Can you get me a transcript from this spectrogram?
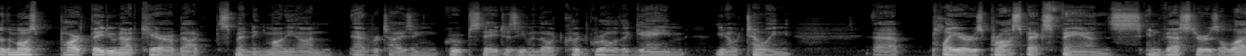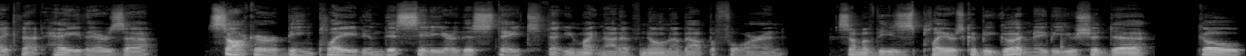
for the most part, they do not care about spending money on advertising group stages, even though it could grow the game, you know, telling uh, players, prospects, fans, investors alike that, hey, there's a soccer being played in this city or this state that you might not have known about before. And some of these players could be good. Maybe you should uh, go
